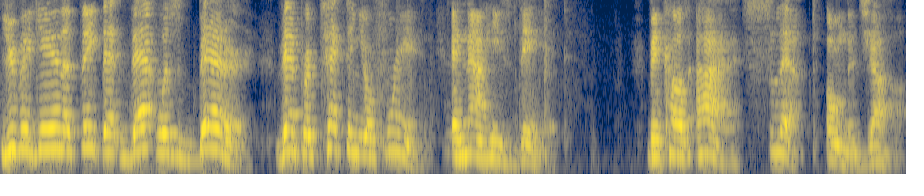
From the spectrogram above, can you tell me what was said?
you begin to think that that was better than protecting your friend. And now he's dead because I slept on the job,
